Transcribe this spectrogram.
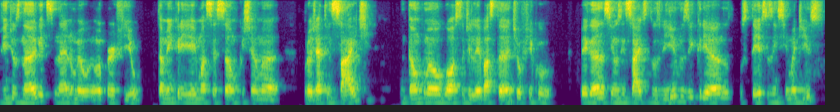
vídeos nuggets, né, no meu, no meu perfil. Também criei uma seção que chama Projeto Insight. Então, como eu gosto de ler bastante, eu fico pegando assim os insights dos livros e criando os textos em cima disso.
